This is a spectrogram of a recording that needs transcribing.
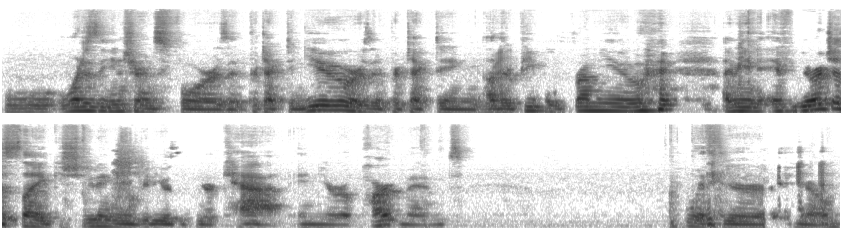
what is the insurance for? Is it protecting you or is it protecting Right. other people from you? I mean, if you're just like shooting videos of your cat in your apartment with your, you know,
